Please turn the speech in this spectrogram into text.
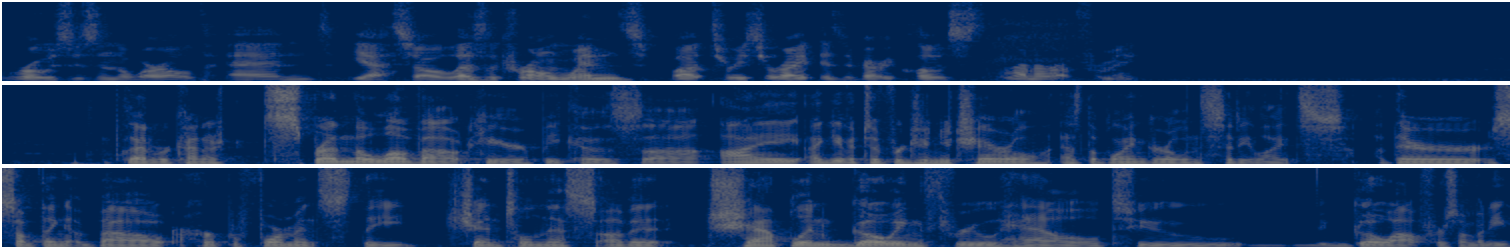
roses in the world. And yeah, so Leslie Caron wins, but Teresa Wright is a very close runner up for me. I'm glad we're kind of spreading the love out here because uh, I I gave it to Virginia Cherrill as the blind girl in City Lights. There's something about her performance, the gentleness of it. Chaplin going through hell to go out for somebody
